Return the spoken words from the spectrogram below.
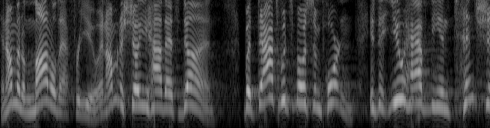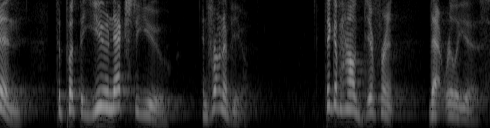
And I'm going to model that for you, and I'm going to show you how that's done. But that's what's most important is that you have the intention to put the you next to you in front of you. Think of how different that really is.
